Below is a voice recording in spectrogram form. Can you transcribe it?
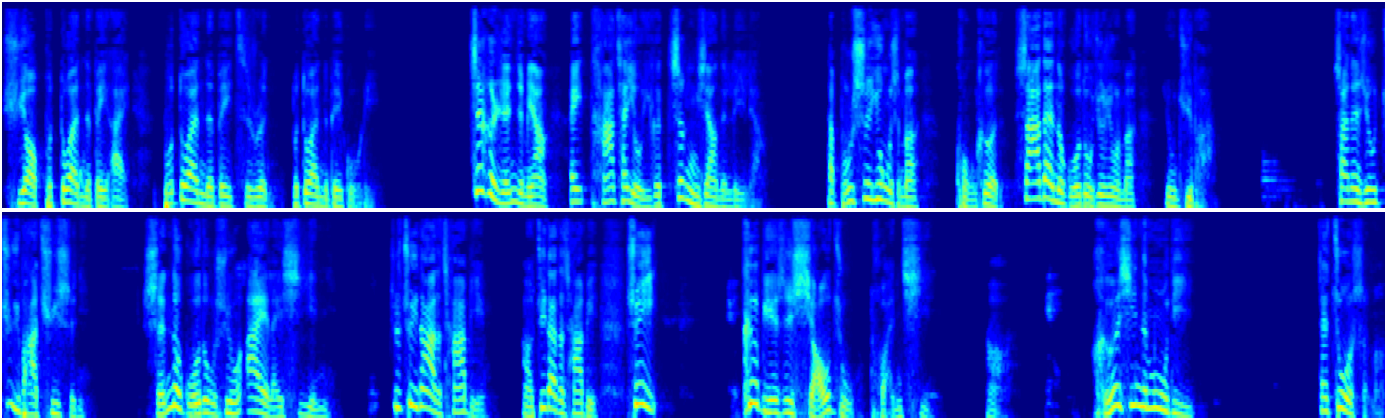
需要不断的被爱，不断的被滋润，不断的被鼓励。这个人怎么样？哎，他才有一个正向的力量，他不是用什么恐吓的。撒旦的国度就是用什么？用惧怕。撒旦是用惧怕驱使你，神的国度是用爱来吸引你，就最大的差别啊，最大的差别。所以，特别是小组团契啊，核心的目的在做什么？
